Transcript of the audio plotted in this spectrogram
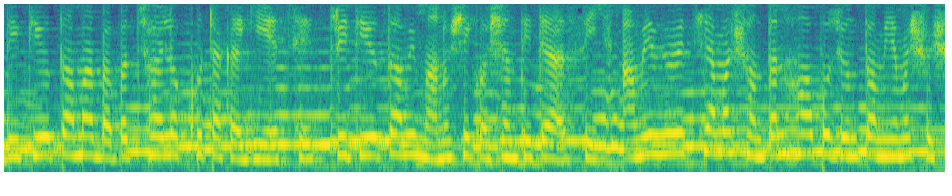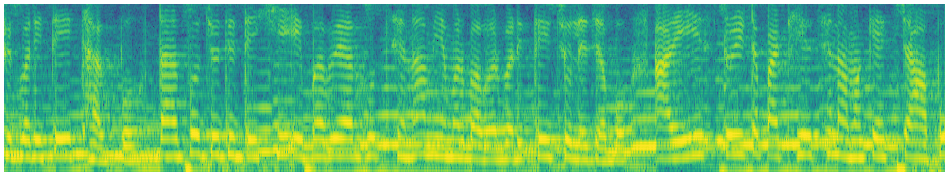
দ্বিতীয়ত আমার বাবা ছয় লক্ষ টাকা গিয়েছে, তৃতীয়ত আমি মানসিক অশান্তিতে আছি। আমি ভেবেছি আমার সন্তান হওয়া পর্যন্ত আমি আমার শ্বশুর বাড়িতেই থাকব। তারপর যদি দেখি এভাবে আর হচ্ছে না, আমি আমার বাবার বাড়িতেই চলে যাব। আর এই স্টোরিটা পাঠিয়েছেন আমাকে একটা আপু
